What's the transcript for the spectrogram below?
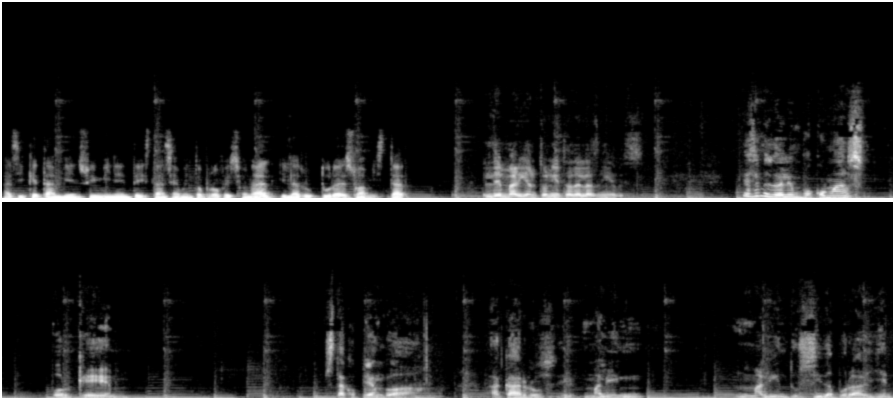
así que también su inminente distanciamiento profesional y la ruptura de su amistad. El de María Antonieta de las Nieves. Ese me duele un poco más porque está copiando a, Carlos, eh, mal, inducida por alguien.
